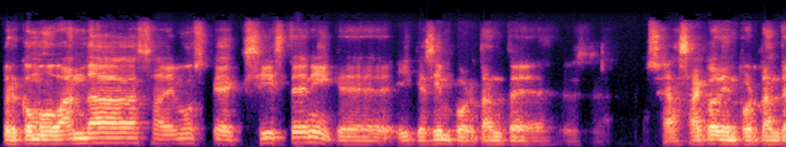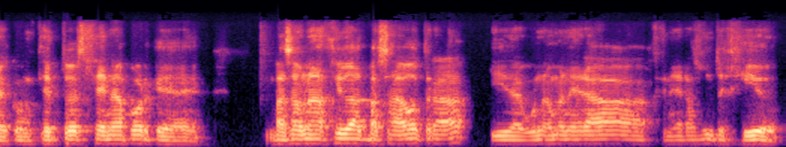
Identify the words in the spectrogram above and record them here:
pero como banda sabemos que existen y que, y que es importante, o sea, saco de importante el concepto escena porque vas a una ciudad, vas a otra y de alguna manera generas un tejido,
